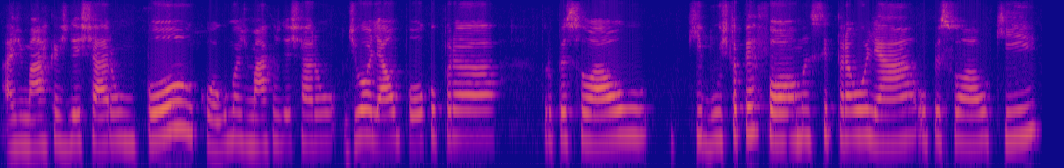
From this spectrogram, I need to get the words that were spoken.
as marcas deixaram um pouco, algumas marcas deixaram de olhar um pouco para o pessoal que busca performance para olhar o pessoal que,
